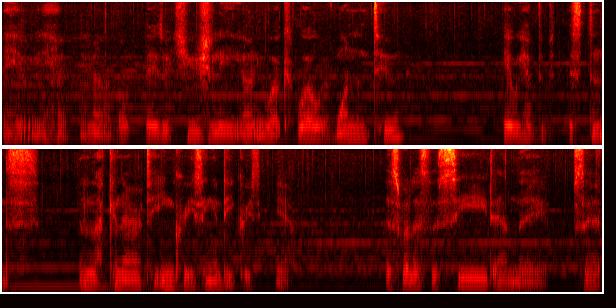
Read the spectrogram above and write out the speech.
Here we have the amount of days, which usually only works well with 1 and 2. Here we have the persistence and lacunarity increasing and decreasing here, as well as the seed and the offset.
